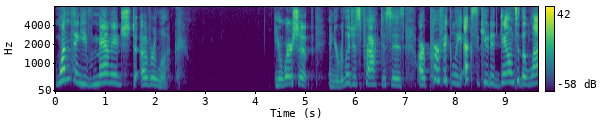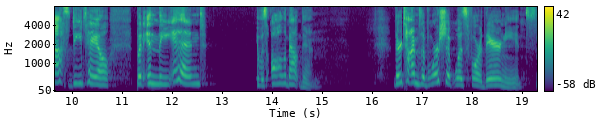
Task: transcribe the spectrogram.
One thing you've managed to overlook your worship and your religious practices are perfectly executed down to the last detail, but in the end, it was all about them. Their times of worship was for their needs,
